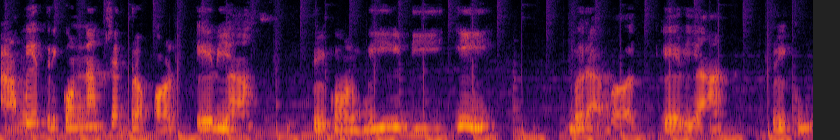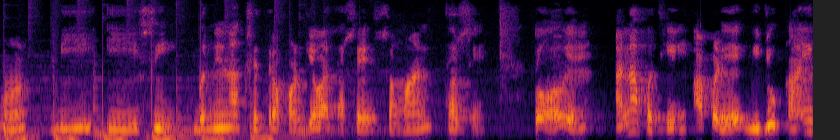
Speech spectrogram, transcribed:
આ બે ત્રિકોણના ક્ષેત્રફળ એરિયા ત્રિકોણ બી ડી ઈ બરાબર એરિયા ત્રિકોણ બી ઈ સી બંનેના ક્ષેત્રફળ કેવા થશે? સમાન થશે. તો હવે આના પછી આપણે બીજું કાંઈ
